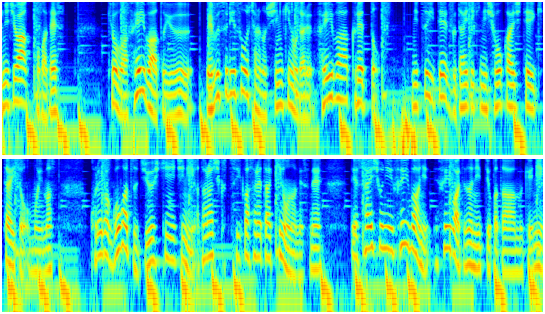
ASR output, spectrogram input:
こんにちは、コバです。今日は Favor という Web3 ソーシャルの新機能である Favor クレットについて具体的に紹介していきたいと思います。これが5月17日に新しく追加された機能なんですね。で、最初に Favor に、Favor って何っていう方向けに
